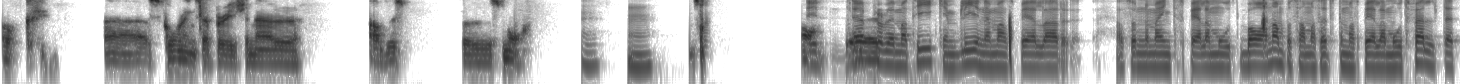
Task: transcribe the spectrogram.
och uh, scoring separation är alldeles för små. Det är där problematiken blir när man spelar, alltså när man inte spelar mot banan på samma sätt, utan man spelar mot fältet.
